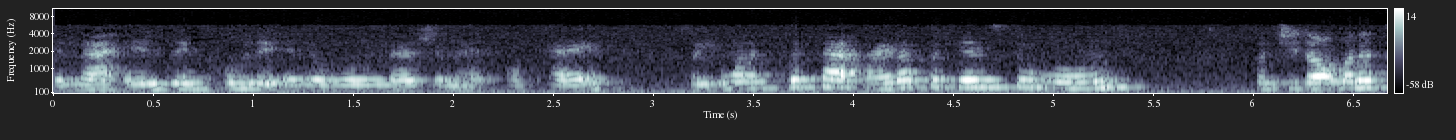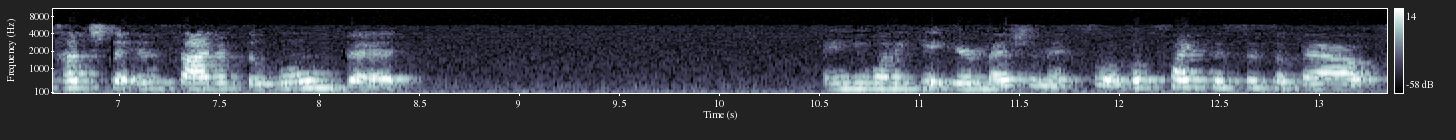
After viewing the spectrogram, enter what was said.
and that is included in the wound measurement, okay? So you want to put that right up against the wound, but you don't want to touch the inside of the wound bed. And you want to get your measurement. So it looks like this is about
